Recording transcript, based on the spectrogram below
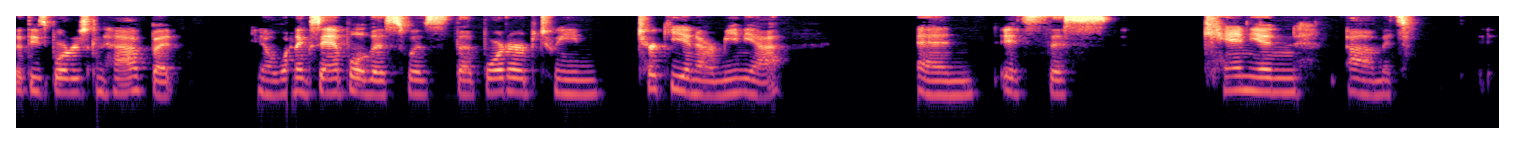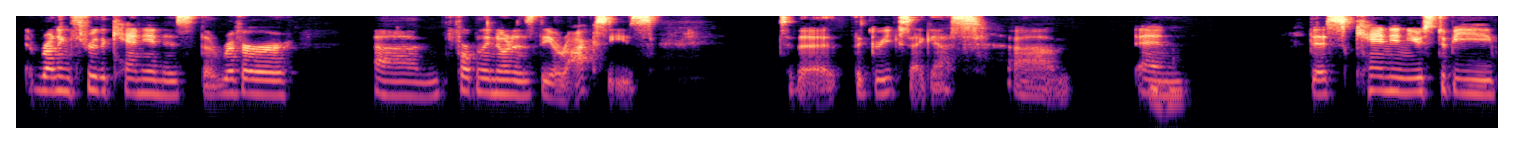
that these borders can have, but you know one example of this was the border between Turkey and Armenia, and it's this canyon. Um, it's running through the canyon is the river um, formerly known as the Araxes to the the Greeks, I guess. Um, and mm-hmm. this canyon used to be,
